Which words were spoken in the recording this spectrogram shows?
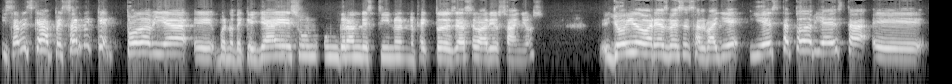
y, sabes que a pesar de que todavía, eh, bueno, de que ya es un, gran destino en efecto desde hace varios años, yo he ido varias veces al Valle y esta todavía esta eh,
